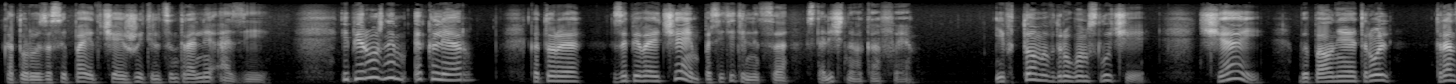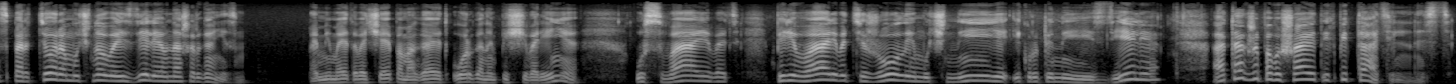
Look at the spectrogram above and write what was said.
которую засыпает в чай житель Центральной Азии, и пирожным эклер, которое запивает чаем посетительница столичного кафе. И в том и в другом случае чай выполняет роль транспортера мучного изделия в наш организм. Помимо этого, чай помогает органам пищеварения усваивать, переваривать тяжелые мучные и крупяные изделия, а также повышает их питательность.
